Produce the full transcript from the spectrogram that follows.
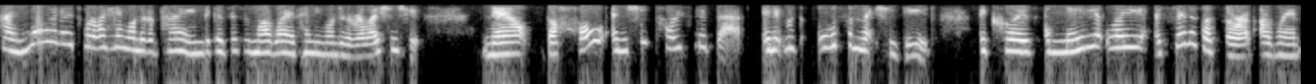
pain. Why on earth would I hang on to the pain? Because this is my way of hanging on to the relationship. Now, the whole, and she posted that, and it was awesome that she did because immediately, as soon as I saw it, I went,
